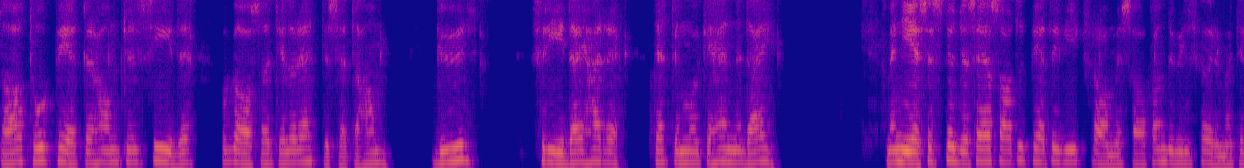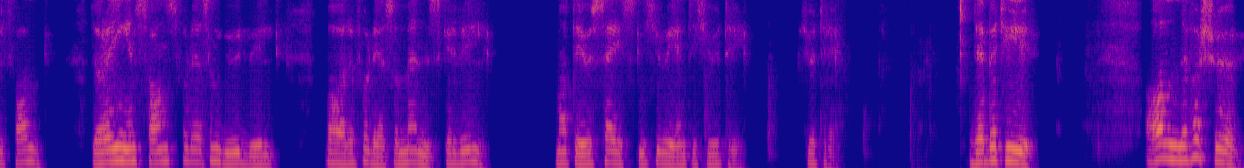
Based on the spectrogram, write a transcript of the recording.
Da tok Peter ham til side og ga seg til å rettesette ham. Gud, fri deg, Herre, dette må ikke hende deg. Men Jesus snudde seg og sa til Peter, vik fra meg, Satan, du vil føre meg til fall. Du har ingen sans for det som Gud vil, bare for det som mennesker vil. Matteus 16, 21-23. 23. Det betyr alle forsøk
